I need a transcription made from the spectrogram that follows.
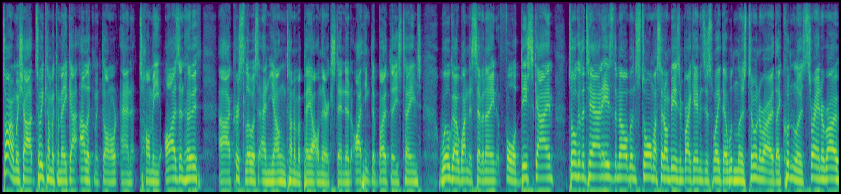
Tyran Wishart, Tui Kamikamica, Alec MacDonald, and Tommy Eisenhuth, uh, Chris Lewis, and young Tunamapia on their extended. I think that both these teams will go 1 to 17 for this game. Talk of the town is the Melbourne Storm. I said on Beers and Break Evens this week they wouldn't lose two in a row. They couldn't lose three in a row.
